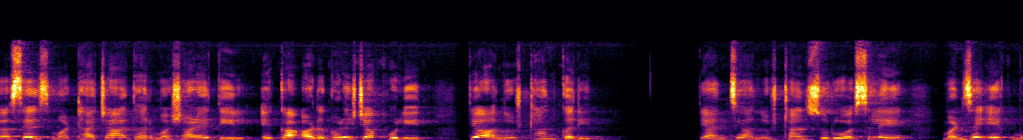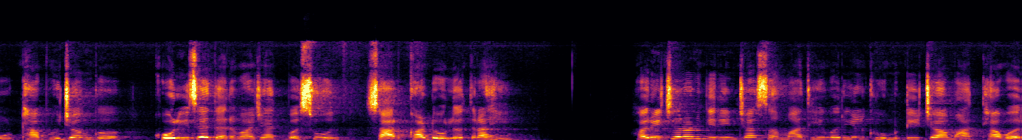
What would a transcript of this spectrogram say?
तसेच मठाच्या धर्मशाळेतील एका अडगळीच्या खोलीत ते अनुष्ठान करीत. त्यांचे अनुष्ठान सुरू असले म्हणजे एक मोठा भुजंग खोलीचे दरवाज्यात बसून सारखा डोलत राही. हरिचरणगिरींच्या समाधीवरील घुमटीच्या माथ्यावर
